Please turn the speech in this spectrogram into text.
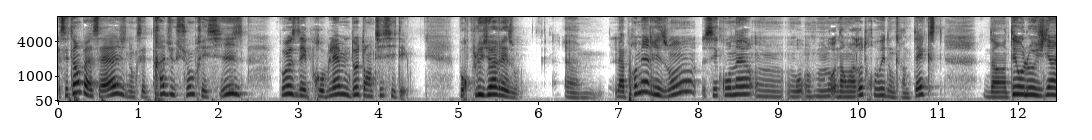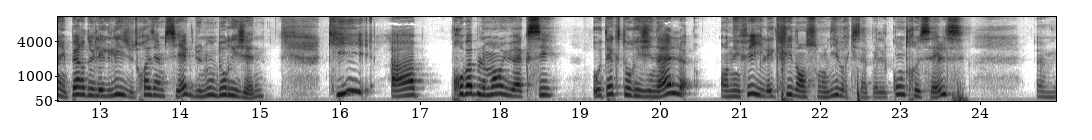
c'est un passage, donc cette traduction précise, pose des problèmes d'authenticité, pour plusieurs raisons. Euh, la première raison, c'est qu'on a, retrouvé donc un texte d'un théologien et père de l'Église du IIIe siècle du nom d'Origène, qui a probablement eu accès au texte original. En effet, il écrit dans son livre qui s'appelle Contre Cels euh,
